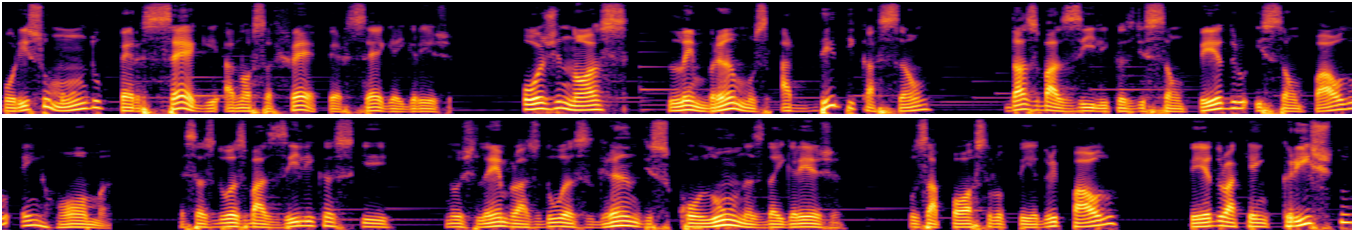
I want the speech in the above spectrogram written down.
Por isso o mundo persegue a nossa fé, persegue a igreja. Hoje nós lembramos a dedicação das basílicas de São Pedro e São Paulo em Roma. Essas duas basílicas que nos lembram as duas grandes colunas da igreja, os apóstolos Pedro e Paulo, Pedro, a quem Cristo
